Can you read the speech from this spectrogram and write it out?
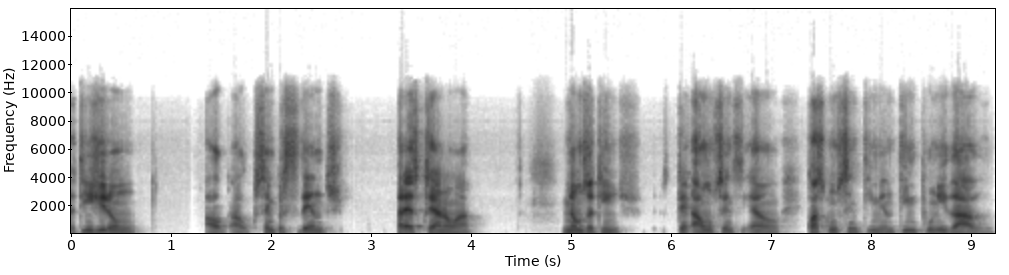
atingiram algo, algo sem precedentes, parece que já não há, não nos atinge tem, há um, é um, quase que um sentimento de impunidade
